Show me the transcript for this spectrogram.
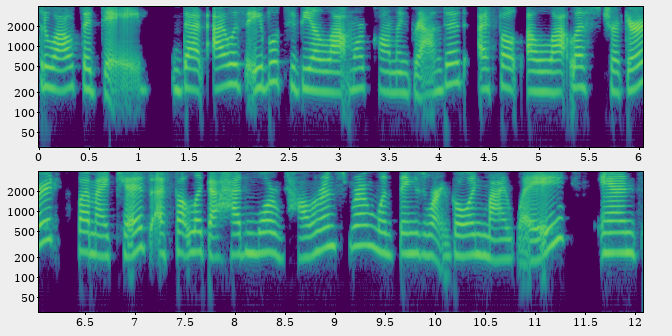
throughout the day that I was able to be a lot more calm and grounded. I felt a lot less triggered by my kids. I felt like I had more tolerance room when things weren't going my way. And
